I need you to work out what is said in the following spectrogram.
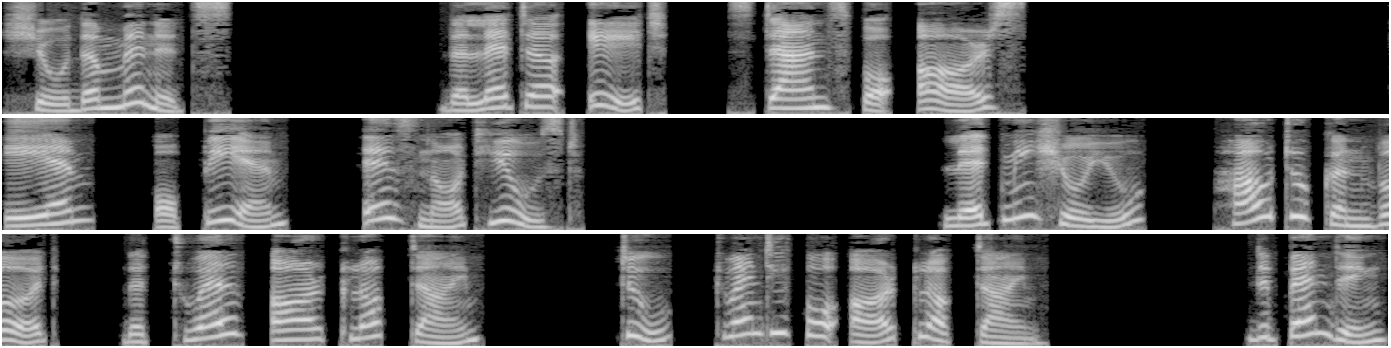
show the minutes. The letter H stands for hours. AM or PM is not used. Let me show you how to convert the 12-hour clock time to 24-hour clock time. Depending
